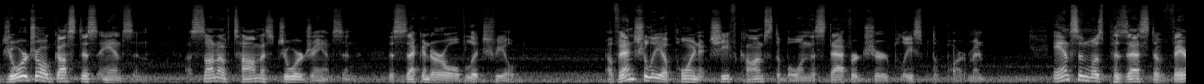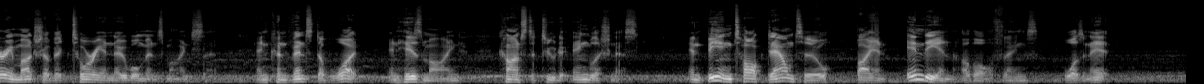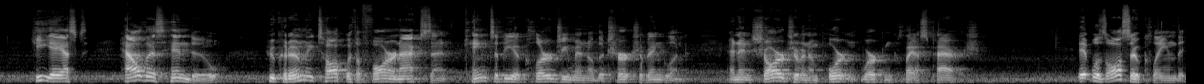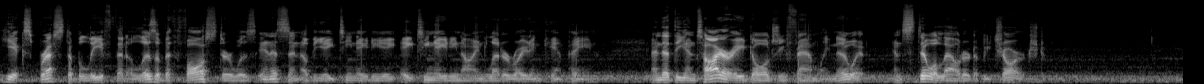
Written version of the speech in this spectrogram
George Augustus Anson, a son of Thomas George Anson, the second Earl of Lichfield, eventually appointed chief constable in the Staffordshire Police Department, Anson was possessed of very much a Victorian nobleman's mindset, and convinced of what, in his mind, constituted Englishness. And being talked down to by an Indian, of all things, wasn't it. He asked how this Hindu, who could only talk with a foreign accent, came to be a clergyman of the Church of England and in charge of an important working class parish. It was also claimed that he expressed a belief that Elizabeth Foster was innocent of the 1888 1889 letter writing campaign, and that the entire Edalji family knew it and still allowed her to be charged.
